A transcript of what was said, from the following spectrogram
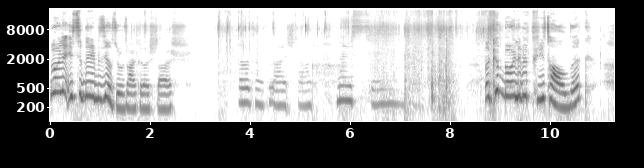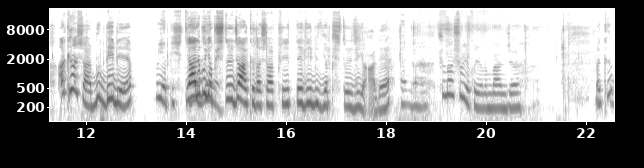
Böyle isimlerimizi yazıyoruz arkadaşlar. Evet arkadaşlar. Neyse. Bakın böyle bir prit aldık. Arkadaşlar bu benim. Bu yapıştırıcı. Yani bu yapıştırıcı arkadaşlar. Prit dediğimiz yapıştırıcı yani. Evet. Şundan şuraya koyalım bence. Bakın.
